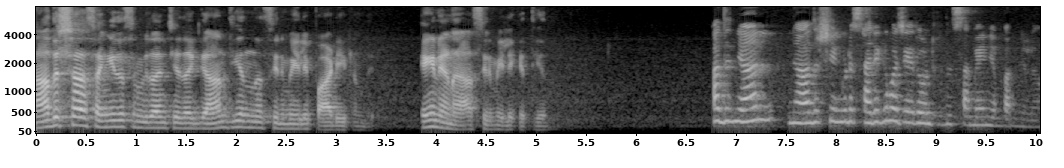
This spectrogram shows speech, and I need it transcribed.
നാദിർഷ സംഗീത സംവിധാനം ചെയ്ത ഗാന്ധി എന്ന സിനിമയിൽ പാടിയിട്ടുണ്ട്. എങ്ങനെയാണ് ആ സിനിമയിലേക്ക് എത്തിയത്? അത് ഞാൻ നാദൃശ്യം കൂടെ സരിഗമ ചെയ്തുകൊണ്ടിരുന്ന സമയം ഞാൻ പറഞ്ഞല്ലോ.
